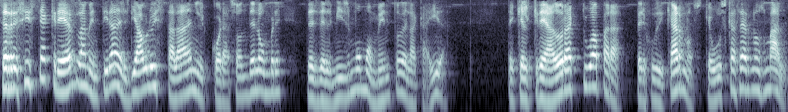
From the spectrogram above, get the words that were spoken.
Se resiste a creer la mentira del diablo instalada en el corazón del hombre desde el mismo momento de la caída, de que el Creador actúa para perjudicarnos, que busca hacernos mal.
